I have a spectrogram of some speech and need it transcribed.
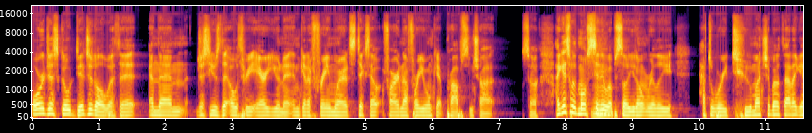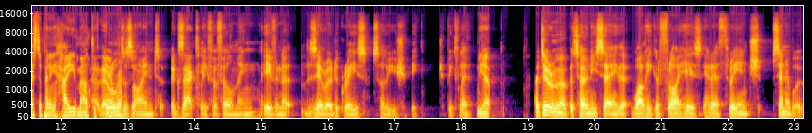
or just go digital with it and then just use the O3 Air unit and get a frame where it sticks out far enough where you won't get props and shot. So I guess with most Mm. Cinewhoops though, you don't really have to worry too much about that. I guess depending how you mount the Uh, they're all designed exactly for filming, even at zero degrees. So you should be should be clear. Yep. I do remember Tony saying that while he could fly his, he had a three inch Cinewhoop,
